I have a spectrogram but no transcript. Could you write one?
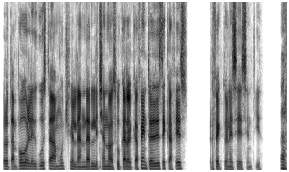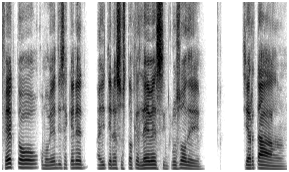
pero tampoco les gusta mucho el andarle echando azúcar al café. Entonces, este café es perfecto en ese sentido. Perfecto, como bien dice Kenneth, ahí tiene sus toques leves, incluso de cierta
